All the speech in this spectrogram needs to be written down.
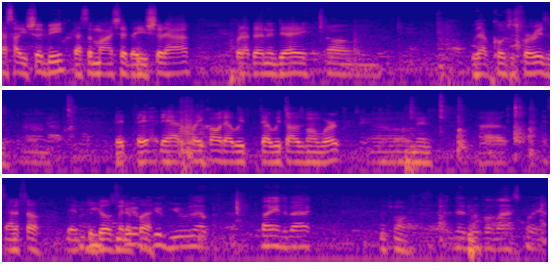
that's how you should be. That's the mindset that you should have. But at the end of the day, um, we have coaches for a reason. Um, they, they, they, had a play call that we that we thought was going to work, um, and uh, it's NFL. The, the Bills made a play. Did you that play in the back? Which one? The, the last play.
